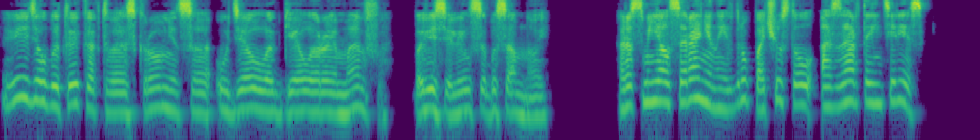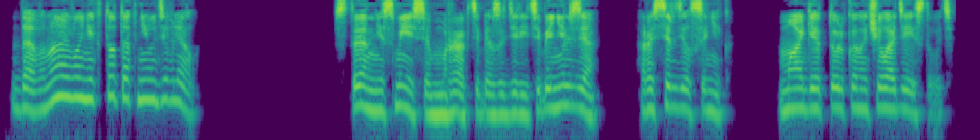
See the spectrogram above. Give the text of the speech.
Видел бы ты, как твоя скромница уделала Геллера и Мэнфа, повеселился бы со мной. Рассмеялся раненый и вдруг почувствовал азарт и интерес. Давно его никто так не удивлял. «Стэн, не смейся, мрак тебя задери, тебе нельзя», — рассердился Ник. «Магия только начала действовать».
